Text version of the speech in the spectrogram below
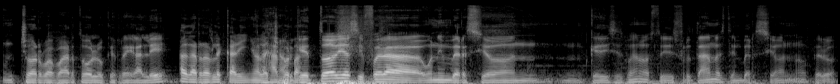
un chorro para pagar todo lo que regalé. Agarrarle cariño a la Ajá, porque todavía si fuera una inversión que dices, bueno, estoy disfrutando esta inversión, ¿no? Pero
